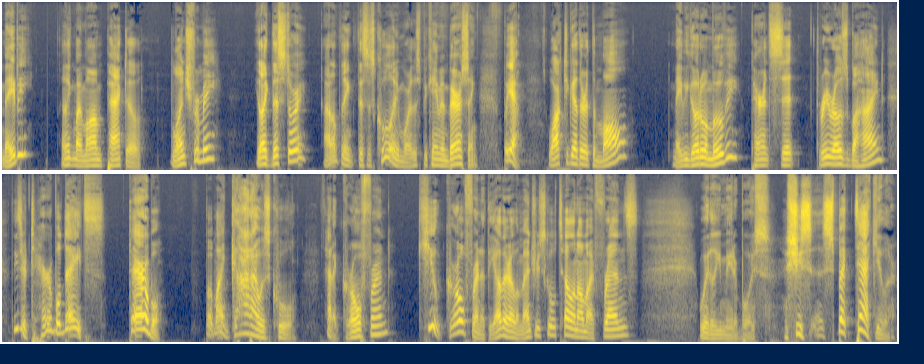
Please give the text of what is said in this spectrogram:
maybe. I think my mom packed a lunch for me. You like this story? I don't think this is cool anymore. This became embarrassing. But yeah, walk together at the mall, maybe go to a movie. Parents sit three rows behind. These are terrible dates. Terrible. But my God, I was cool. Had a girlfriend, cute girlfriend at the other elementary school, telling all my friends. Wait till you meet her, boys. She's spectacular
